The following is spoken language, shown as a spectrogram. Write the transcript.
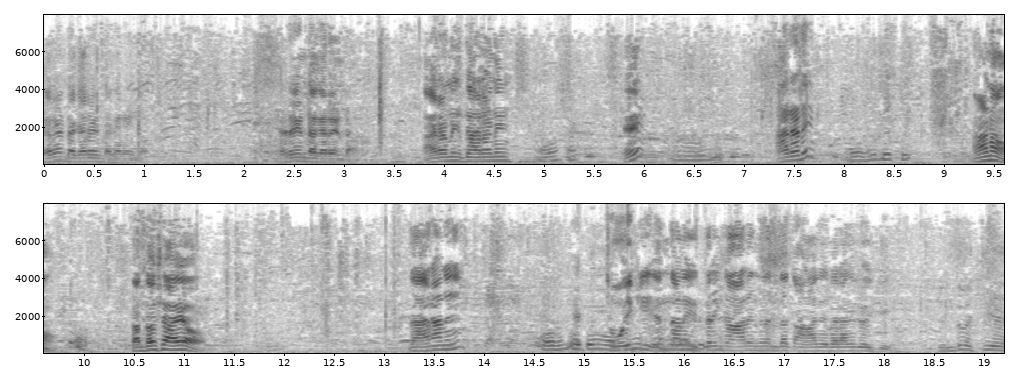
കരണ്ട കരണ്ട കരയണ്ട. കരയണ്ട കരയണ്ട. ആരാണ്? ഇതാരാണ്? ഏ? ആരാണ്? ആണോ? സന്തോഷായോ? ഇതാരാണ്? ചോദിക്ക് എന്താണ് ഇത്രയും കാലം നിങ്ങൾ എന്താ കാണാൻ വരാന്ന് ചോദിക്ക്. എന്ത് പറ്റിയേ?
